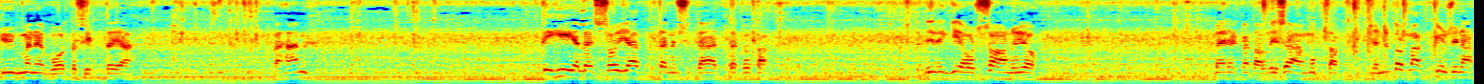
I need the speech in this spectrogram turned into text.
kymmenen vuotta sitten ja vähän tihjelle se on jättänyt sitä, että tota, sitä tietenkin olisi saanut jo merkata lisää, mutta se nyt on näkyy siinä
